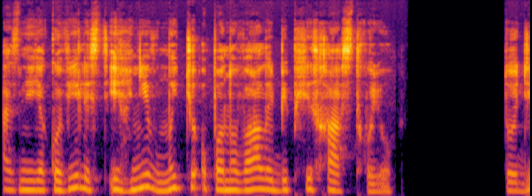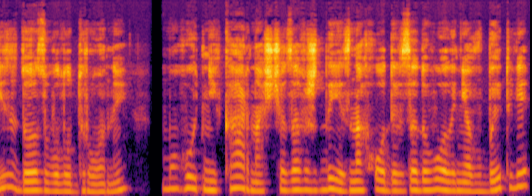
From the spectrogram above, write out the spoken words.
а зніяковілість і гнів миттю опанували бібхіхастхою. Тоді, з дозволу дрони, Могутній Карна, що завжди знаходив задоволення в битві,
